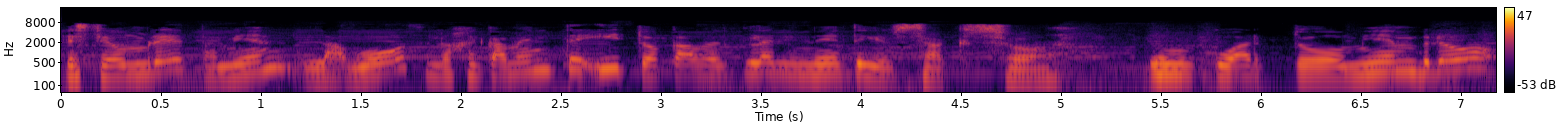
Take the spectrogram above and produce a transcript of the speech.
Este hombre también, la voz, lógicamente, y tocaba el clarinete y el saxo. Un cuarto miembro,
